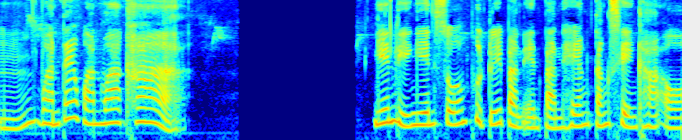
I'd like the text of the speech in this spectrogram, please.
อืมวันได้วันว่าค่ะ เงินหลีเงินโสมผู้ด้วยปันเอ็นปันแห้งตั้งเสียงคาออ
